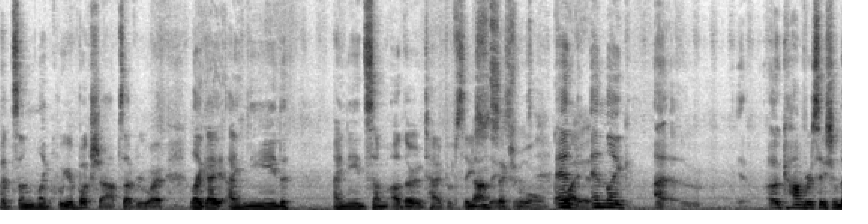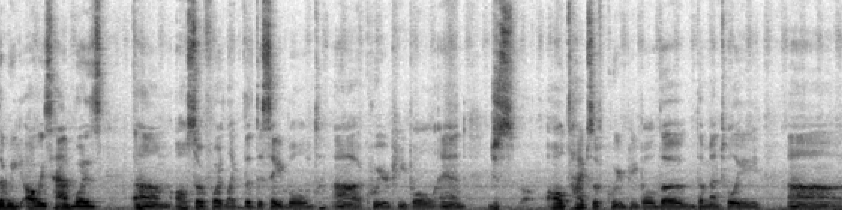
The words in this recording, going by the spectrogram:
put some like queer bookshops everywhere. Like I I need I need some other type of safe non-sexual, and quiet. and like uh, a conversation that we always had was um, also for like the disabled uh, queer people and just all types of queer people the the mentally uh,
